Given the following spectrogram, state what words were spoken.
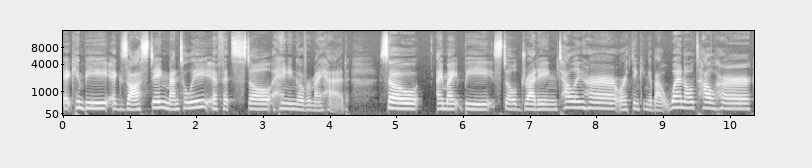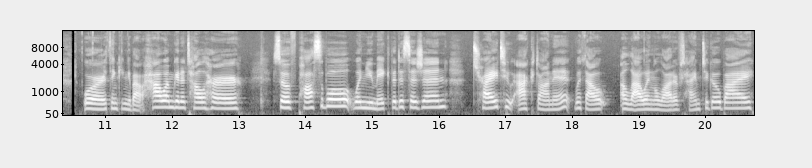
It can be exhausting mentally if it's still hanging over my head. So I might be still dreading telling her, or thinking about when I'll tell her, or thinking about how I'm going to tell her. So, if possible, when you make the decision, try to act on it without allowing a lot of time to go by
